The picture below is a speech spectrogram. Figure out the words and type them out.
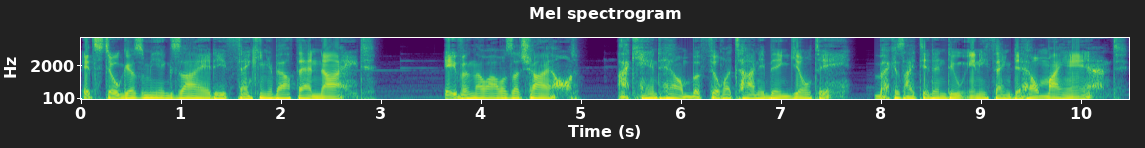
It still gives me anxiety thinking about that night. Even though I was a child, I can't help but feel a tiny bit guilty because I didn't do anything to help my aunt.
